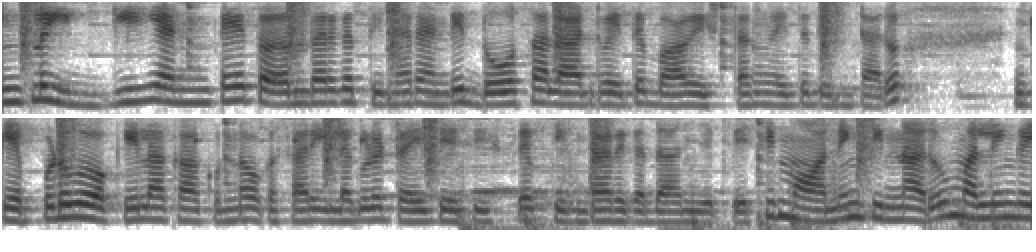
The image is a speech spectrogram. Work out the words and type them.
ఇంట్లో ఇడ్లీ అంటే తొందరగా తినరండి. దోశ అలాంటివి అయితే బాగా ఇష్టంగా అయితే తింటారు. ఇంకెప్పుడు ఒకేలా కాకుండా ఒకసారి ఇలా కూడా ట్రై చేసి ఇస్తే తింటారు కదా అని చెప్పేసి మార్నింగ్ తిన్నారు. మళ్ళీ ఇంకా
